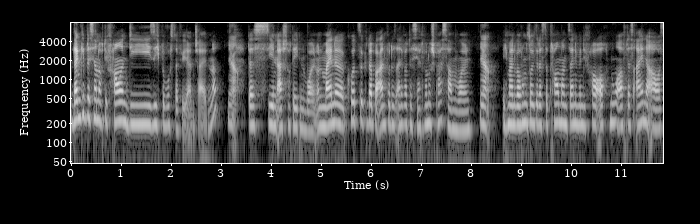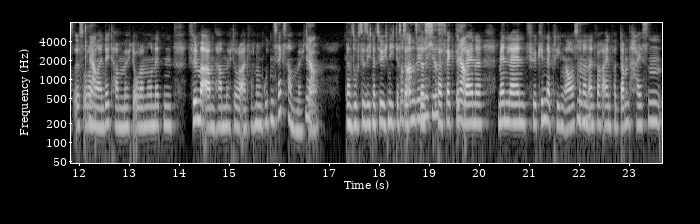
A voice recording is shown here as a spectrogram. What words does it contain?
dann gibt es ja noch die Frauen, die sich bewusst dafür entscheiden, ne? Ja. dass sie einen Arschloch daten wollen. Und meine kurze, knappe Antwort ist einfach, dass sie einfach nur Spaß haben wollen. Ja. Ich meine, warum sollte das der Traummann sein, wenn die Frau auch nur auf das eine aus ist oder Ja. nur ein Date haben möchte oder nur einen netten Filmeabend haben möchte oder einfach nur einen guten Sex haben möchte? Ja. Dann sucht sie sich natürlich nicht das, das Ansehnliches. perfekte Ja. kleine Männlein für Kinder kriegen aus, sondern Mhm. einfach einen verdammt heißen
